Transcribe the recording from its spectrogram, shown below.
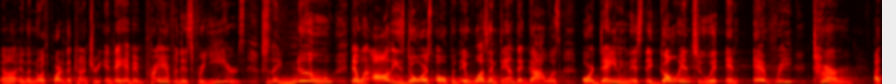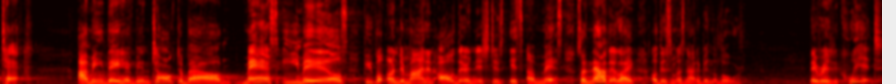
uh, in the north part of the country, and they had been praying for this for years. So they knew that when all these doors opened, it wasn't them, that God was ordaining this. They go into it, and every turn, attack. I mean, they have been talked about, mass emails, people undermining all of their initiatives. It's a mess. So now they're like, oh, this must not have been the Lord. They're ready to quit.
